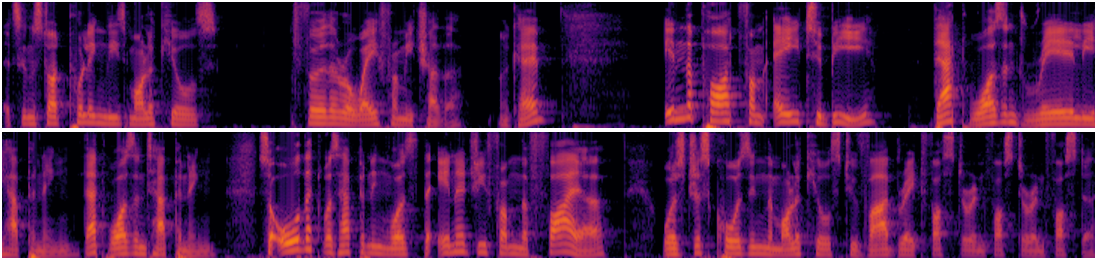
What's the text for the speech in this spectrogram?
it's going to start pulling these molecules further away from each other okay? In the part from a to b that wasn't really happening. That wasn't happening. So all that was happening was the energy from the fire was just causing the molecules to vibrate faster and faster and faster.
